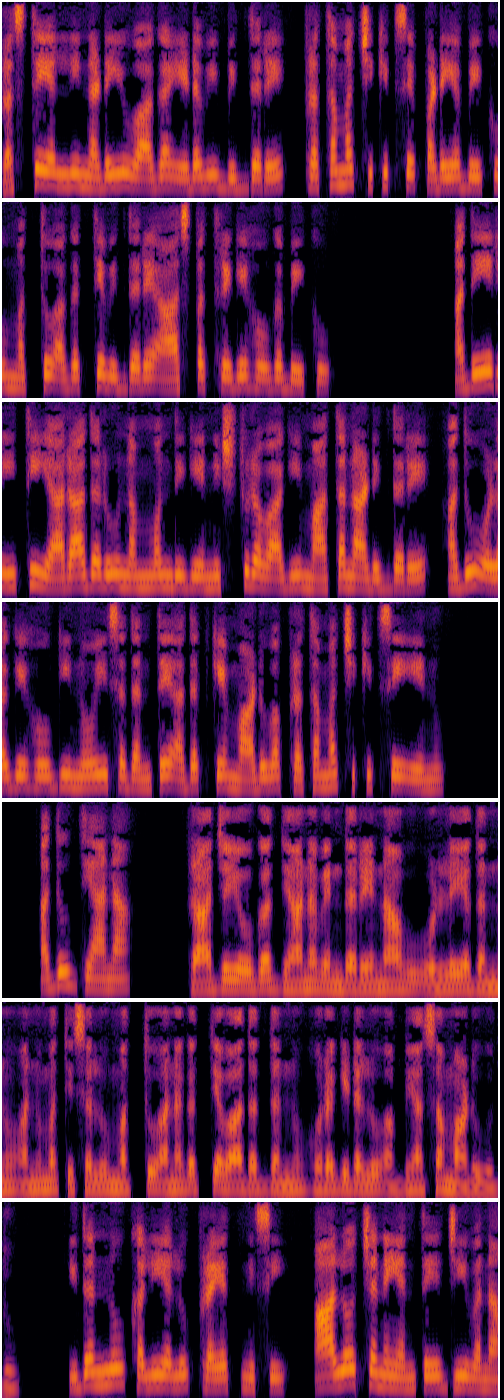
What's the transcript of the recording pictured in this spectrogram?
ರಸ್ತೆಯಲ್ಲಿ ನಡೆಯುವಾಗ ಎಡವಿ ಬಿದ್ದರೆ ಪ್ರಥಮ ಚಿಕಿತ್ಸೆ ಪಡೆಯಬೇಕು ಮತ್ತು ಅಗತ್ಯವಿದ್ದರೆ ಆಸ್ಪತ್ರೆಗೆ ಹೋಗಬೇಕು. ಅದೇ ರೀತಿ ಯಾರಾದರೂ ನಮ್ಮೊಂದಿಗೆ ನಿಷ್ಠುರವಾಗಿ ಮಾತನಾಡಿದ್ದರೆ ಅದು ಒಳಗೆ ಹೋಗಿ ನೋಯಿಸದಂತೆ ಅದಕ್ಕೆ ಮಾಡುವ ಪ್ರಥಮ ಚಿಕಿತ್ಸೆ ಏನು? ಅದು ಧ್ಯಾನ. ರಾಜಯೋಗ ಧ್ಯಾನವೆಂದರೆ ನಾವು ಒಳ್ಳೆಯದನ್ನು ಅನುಮತಿಸಲು ಮತ್ತು ಅನಗತ್ಯವಾದದ್ದನ್ನು ಹೊರಗಿಡಲು ಅಭ್ಯಾಸ ಮಾಡುವುದು. ಇದನ್ನು ಕಲಿಯಲು ಪ್ರಯತ್ನಿಸಿ. ಆಲೋಚನೆಯಂತೆ ಜೀವನ.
